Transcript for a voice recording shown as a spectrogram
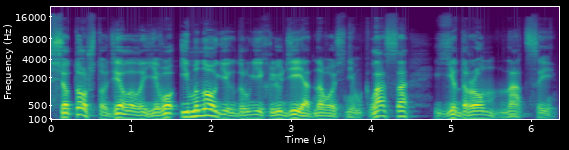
Все то, что делало его и многих других людей одного с ним класса ядром нации.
